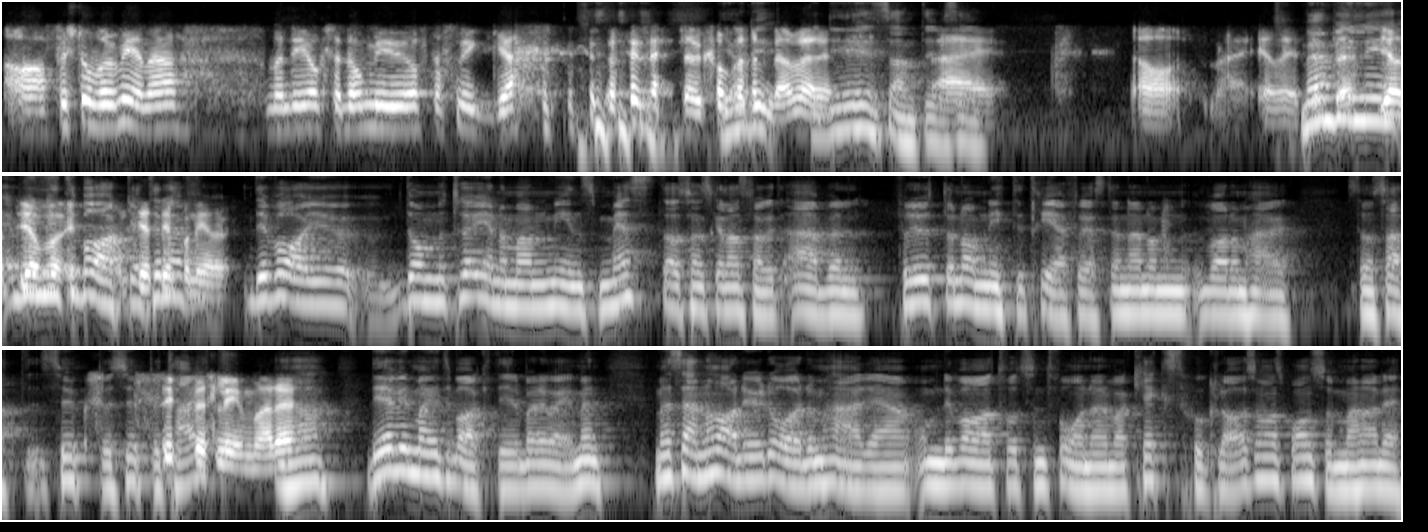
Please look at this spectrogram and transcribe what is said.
Ja, jag förstår vad du menar. Men det är också, de är ju ofta snygga. Då är det lättare att komma Ja, undan med det, det. det är sant sig. Nej. Ja, nej, jag vet Men inte. vill ni, jag, vill jag ni var tillbaka till det? Det var ju de tröjorna man minns mest av svenska landslaget är väl, förutom de 93 förresten, när de var de här som satt super, super. Superslimmade. Ja, det vill man ju tillbaka till by the way. Men, men sen har du ju då de här, eh, om det var 2002 när det var kexchoklad som var sponsor, man hade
